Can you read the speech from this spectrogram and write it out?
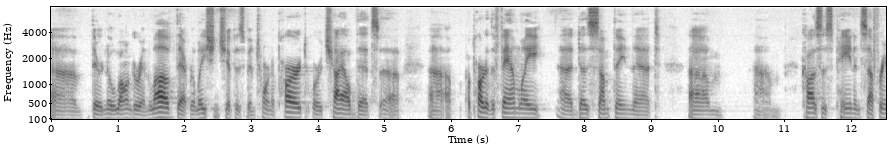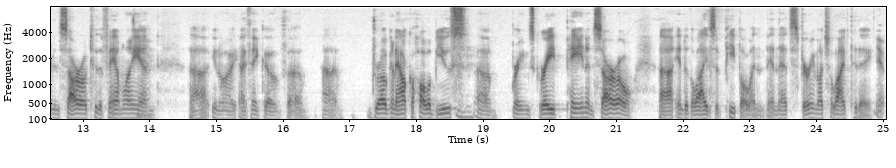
uh, they're no longer in love, that relationship has been torn apart, or a child that's uh, uh, a part of the family uh, does something that um, um, causes pain and suffering and sorrow to the family. Yeah. And, uh, you know, I, I think of drug and alcohol abuse mm-hmm. Brings great pain and sorrow into the lives of people, and, and that's very much alive today. Yep.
